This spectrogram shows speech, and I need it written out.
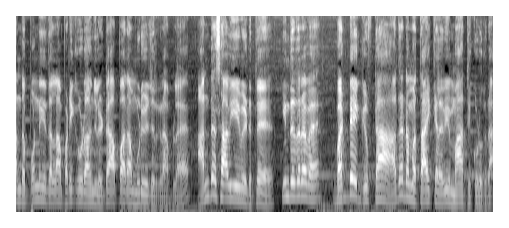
அந்த பொண்ணு இதெல்லாம் படிக்க கூடாதுன்னு சொல்லிட்டு அப்பா தான் முடி வச்சிருக்காப்ல அந்த சாவியை எடுத்து இந்த தடவை பர்த்டே கிஃப்டா அதை நம்ம தாய் கிழவி மாத்தி கொடுக்குறா.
